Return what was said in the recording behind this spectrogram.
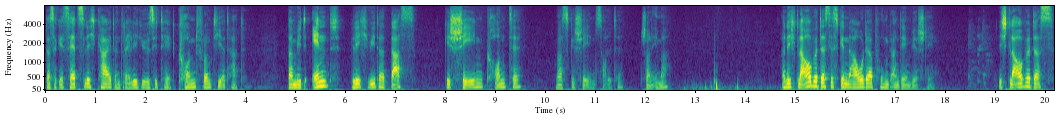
dass er Gesetzlichkeit und Religiosität konfrontiert hat damit endlich wieder das geschehen konnte, was geschehen sollte, schon immer. Und ich glaube, das ist genau der Punkt, an dem wir stehen. Ich glaube, dass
